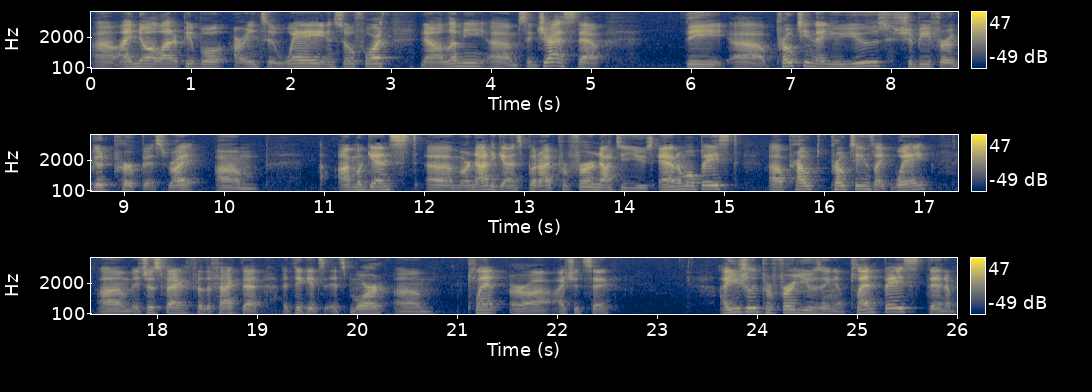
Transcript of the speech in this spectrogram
Uh, I know a lot of people are into whey and so forth. Now let me um, suggest that the uh, protein that you use should be for a good purpose, right? Um, I'm against, um, or not against, but I prefer not to use animal-based uh, pro proteins like whey. Um, it's just fact for the fact that I think it's it's more um, plant, or uh, I should say, I usually prefer using a plant-based than a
